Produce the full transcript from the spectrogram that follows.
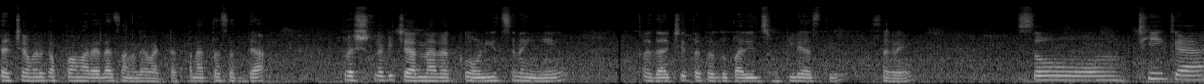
त्याच्यावर गप्पा मारायला चांगल्या वाटतात. पण आता सध्या प्रश्न विचारणारं कोणीच नाही आहे कदाचित आता दुपारी झोपले असतील सगळे. सो ठीक आहे.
